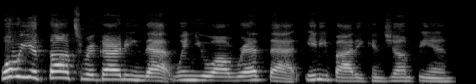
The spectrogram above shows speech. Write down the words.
What were your thoughts regarding that when you all read that? Anybody can jump in.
